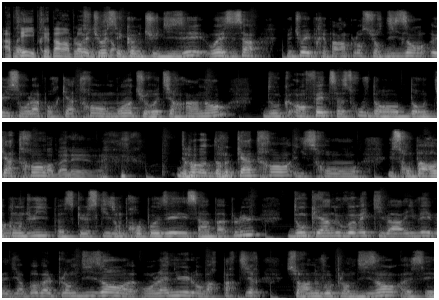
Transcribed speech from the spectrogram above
Après, ils préparent un plan sur tu vois, c'est comme tu disais, ouais, c'est ça. Mais tu vois, ils préparent un plan sur 10 ans. Eux, ils sont là pour 4 ans. Moins, tu retires un an. Donc, en fait, ça se trouve, dans, dans 4 ans. dans, dans 4 ans, ils seront, ils seront pas reconduits parce que ce qu'ils ont proposé, ça n'a pas plu. Donc, il y a un nouveau mec qui va arriver, il va dire Bon, bah, le plan de 10 ans, euh, on l'annule, on va repartir sur un nouveau plan de 10 ans. Euh, c'est,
